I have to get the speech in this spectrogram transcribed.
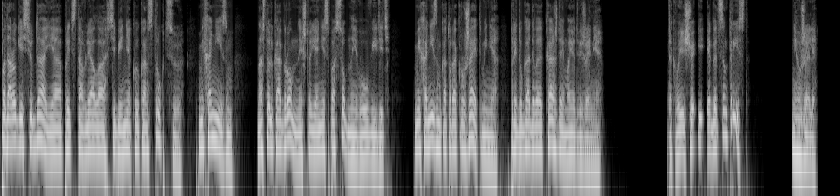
По дороге сюда я представляла себе некую конструкцию, механизм, настолько огромный, что я не способна его увидеть. Механизм, который окружает меня, предугадывая каждое мое движение. Так вы еще и эгоцентрист. Неужели?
